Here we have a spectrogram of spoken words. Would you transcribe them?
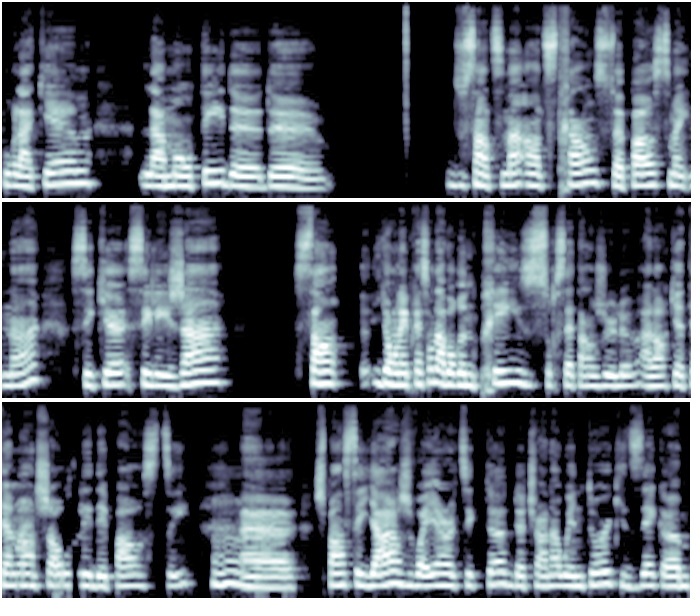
pour laquelle la montée de, du sentiment anti-trans se passe maintenant, c'est que c'est les gens sans ils ont l'impression d'avoir une prise sur cet enjeu-là, alors qu'il y a tellement de choses les dépassent, tu sais. Mmh euh, je pense que c'est hier, je voyais un TikTok de Trana Wintour qui disait comme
